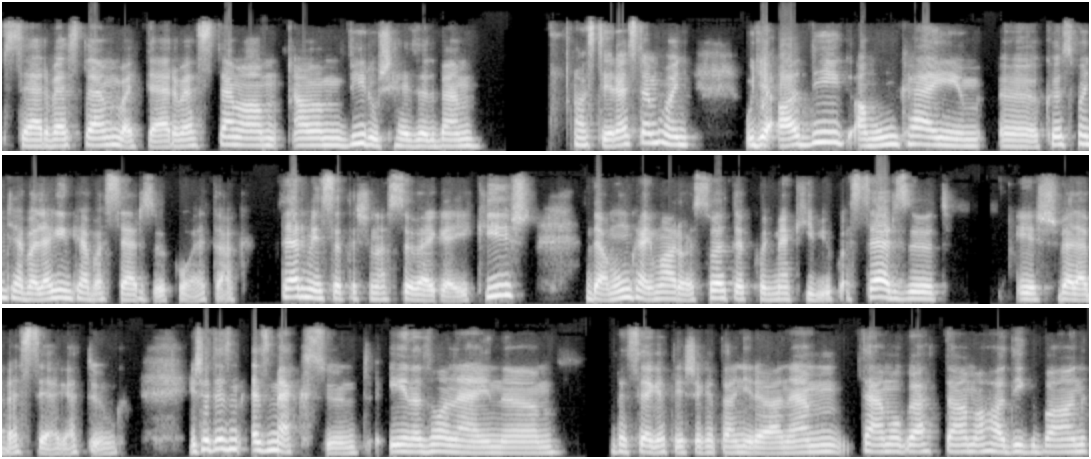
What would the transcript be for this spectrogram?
szerveztem, vagy terveztem. A, a vírushelyzetben azt éreztem, hogy ugye addig a munkáim központjában leginkább a szerzők voltak. Természetesen a szövegeik is, de a munkáim arról szóltak, hogy meghívjuk a szerzőt, és vele beszélgetünk. És hát ez, ez megszűnt. Én az online beszélgetéseket annyira nem támogattam a hadikban,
